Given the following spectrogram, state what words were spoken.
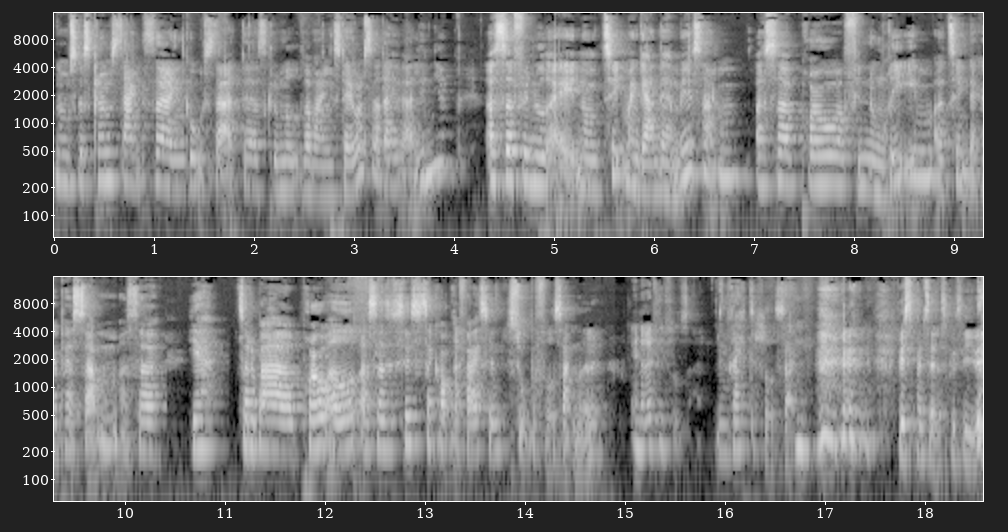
Når man skal skrive en sang, så er en god start, det at skrive ned, hvor mange stavelser der er i hver linje. Og så finde ud af nogle ting, man gerne vil have med i sangen, og så prøve at finde nogle rim og ting, der kan passe sammen, og så, ja, så er det bare at prøve ad, og så til sidst, så kom der faktisk en super fed sang med det. En rigtig fed sang. En rigtig fed sang, hvis man selv skulle sige det.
